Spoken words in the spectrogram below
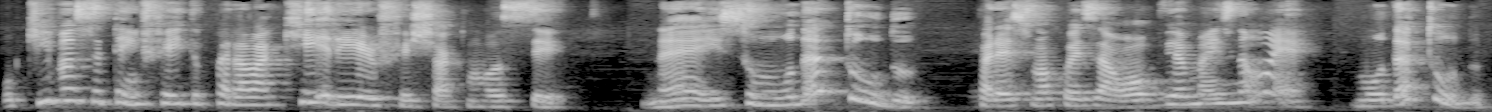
o que você tem feito para ela querer fechar com você? Né? Isso muda tudo. Parece uma coisa óbvia, mas não é. Muda tudo.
